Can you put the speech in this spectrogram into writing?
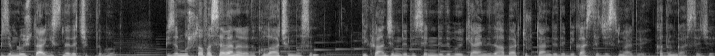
Bizim Luş dergisinde de çıktı bu. Bizim Mustafa Seven aradı kulağı çınlasın. Dikrancım dedi senin dedi bu hikayen dedi Habertürk'ten dedi bir gazeteci isim verdi kadın gazeteci.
